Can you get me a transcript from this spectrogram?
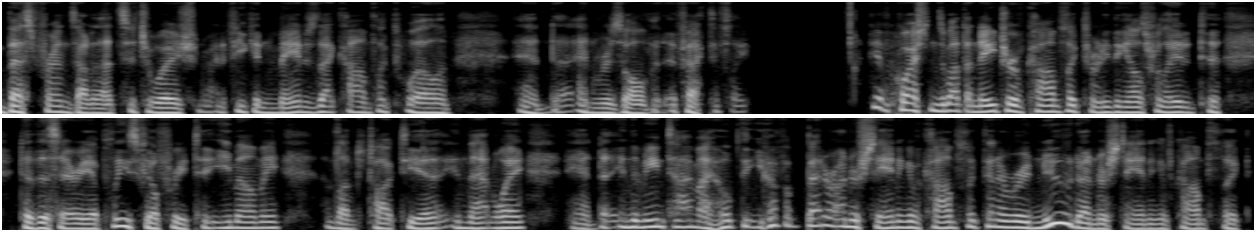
best friends out of that situation, right? If you can manage that conflict well and, and, uh, and resolve it effectively. If you have questions about the nature of conflict or anything else related to, to this area, please feel free to email me. I'd love to talk to you in that way. And uh, in the meantime, I hope that you have a better understanding of conflict and a renewed understanding of conflict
